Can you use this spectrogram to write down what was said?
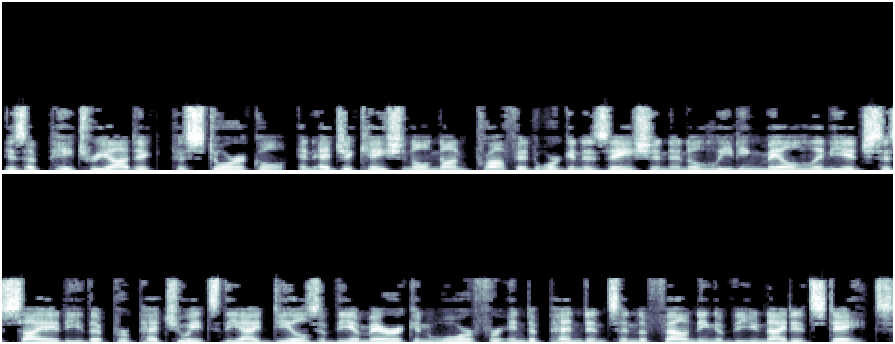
is a patriotic, historical, and educational nonprofit organization and a leading male lineage society that perpetuates the ideals of the American War for Independence and the founding of the United States.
